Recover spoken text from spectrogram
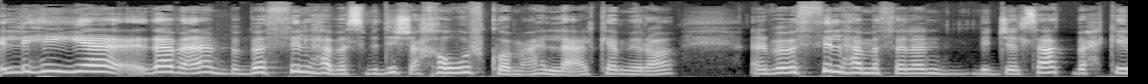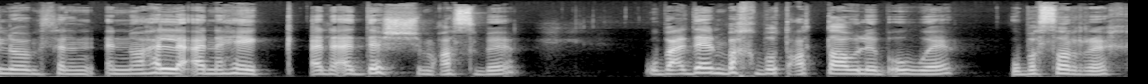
اللي هي دائما أنا ببثلها بس بديش أخوفكم هلأ على الكاميرا. أنا ببثلها مثلا بالجلسات بحكي له مثلا إنه هلأ أنا هيك أنا قديش معصبة. وبعدين بخبط على الطاولة بقوة وبصرخ.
